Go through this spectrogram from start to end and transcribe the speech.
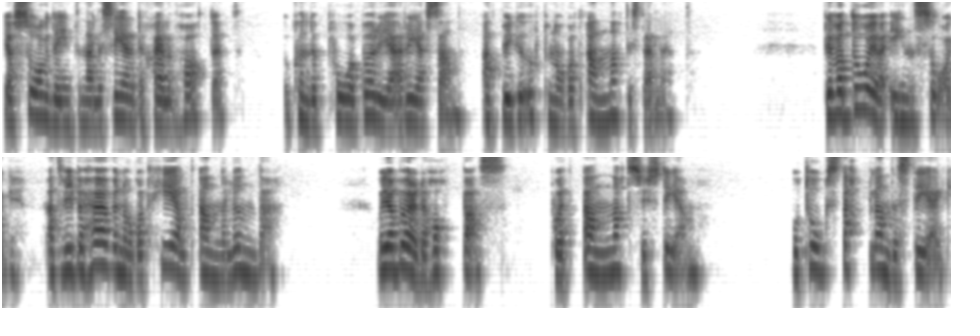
jag såg det internaliserade självhatet och kunde påbörja resan att bygga upp något annat istället. Det var då jag insåg att vi behöver något helt annorlunda och jag började hoppas på ett annat system och tog stapplande steg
